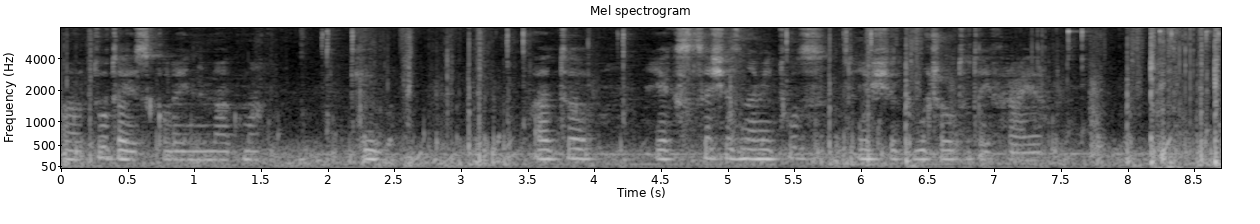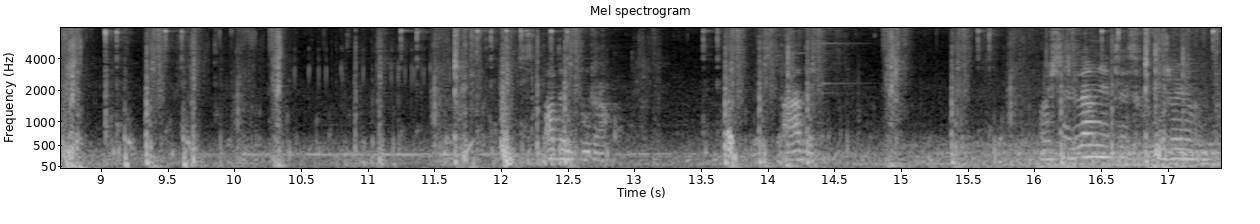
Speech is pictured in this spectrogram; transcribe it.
O, tutaj jest kolejny magma. Ale to jak chce się z nami tłuc, to niech się tłuczą tutaj frajer. Spadaj, buraku. Spadaj. Właśnie dla mnie to jest wkurzające.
